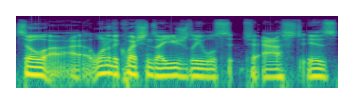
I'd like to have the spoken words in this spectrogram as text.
So, uh, one of the questions I usually will s- to ask is,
